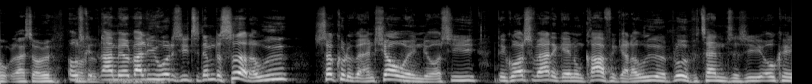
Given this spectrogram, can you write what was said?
oh, nej, sorry. Okay, nej, men jeg vil bare lige hurtigt sige, til dem, der sidder derude, så kunne det være en sjov en jo at sige, det kunne også være, at det gav nogle grafikere derude og blod på tanden til at sige, okay,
